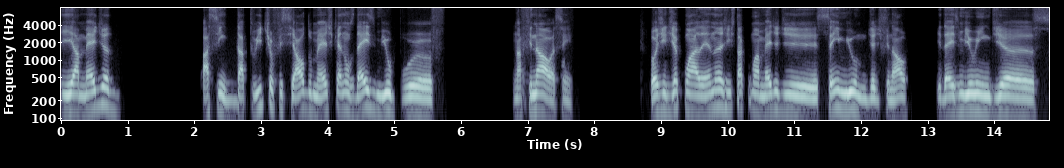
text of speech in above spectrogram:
e a média, assim, da Twitch oficial do Magic é uns 10 mil por. na final, assim. Hoje em dia, com a Arena, a gente tá com uma média de 100 mil no dia de final e 10 mil em dias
